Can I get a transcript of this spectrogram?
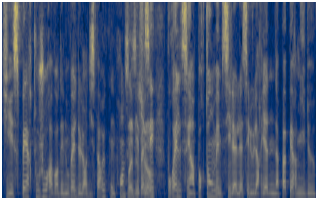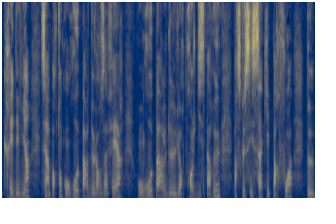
qui espèrent toujours avoir des nouvelles de leurs disparus, comprendre ce qui s'est passé. Pour elles, c'est important, même si la, cellule Ariane n'a pas permis de créer des liens, c'est important qu'on reparle de leurs affaires, qu'on reparle de leurs proches disparus, parce que c'est ça qui parfois peut,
